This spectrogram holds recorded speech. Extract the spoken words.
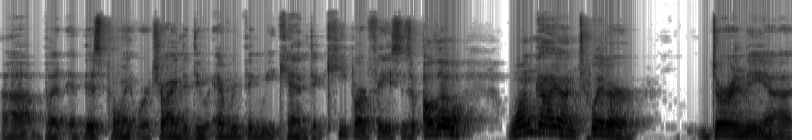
Uh, but at this point, we're trying to do everything we can to keep our faces. Although one guy on Twitter during the uh,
